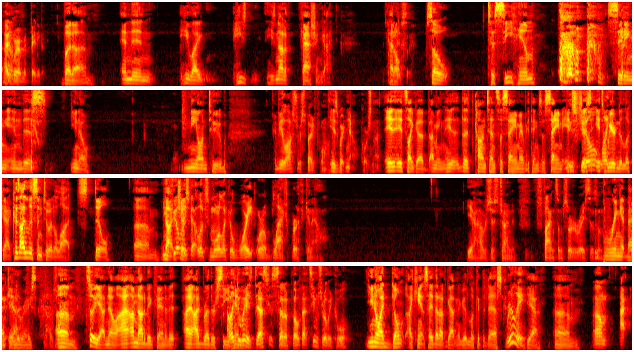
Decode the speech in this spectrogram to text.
I'd um, wear them at fanny pack. But um, and then he like he's he's not a fashion guy at all. So to see him sitting in this you know, neon tube Have you lost respect for him? is where no of course not it, it's like a i mean the content's the same everything's the same it's just it's like- weird to look at because i listen to it a lot still um I not feel just like that looks more like a white or a black birth canal. Yeah, I was just trying to f- find some sort of racism. bring it back Yeah. into race No, um so yeah no I, i'm not a big fan of it I, i'd rather see I like the way his desk is set up, though. That seems really cool. you know i don't i can't say that i've gotten a good look at the desk Really? yeah um Um,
